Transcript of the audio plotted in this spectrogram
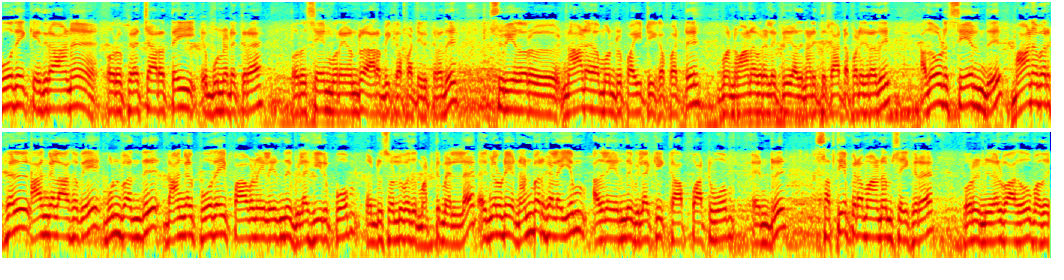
போதைக்கு எதிரான ஒரு பிரச்சாரத்தை முன்னெடுக்கிற ஒரு செயன்முறை ஒன்று ஆரம்பிக்கப்பட்டிருக்கிறது. சிறியதொரு நாடகம் ஒன்று பயிற்றிக்கப்பட்டு மாணவர்களுக்கு அது நடித்து காட்டப்படுகிறது. அதோடு சேர்ந்து மாணவர்கள் தாங்களாகவே முன்வந்து நாங்கள் போதை பாவனையிலிருந்து விலகியிருப்போம் என்று சொல்லுவது மட்டுமல்ல எங்களுடைய நண்பர்களையும் அதில் இருந்து விலக்கி காப்பாற்றுவோம் என்று சத்திய பிரமாணம் செய்கிற ஒரு நிகழ்வாகவும் அது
